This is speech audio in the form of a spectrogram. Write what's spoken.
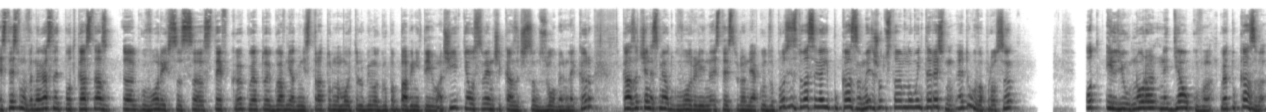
Естествено, веднага след подкаста аз а, говорих с а, Стевка, която е главният администратор на моята любима група Бабините Илачи. Тя освен, че каза, че съм злобен лекар, каза, че не сме отговорили естествено на някои от въпроси, затова сега ги показваме, защото става много интересно. Ето го въпроса от Елеонора Недялкова, която казва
